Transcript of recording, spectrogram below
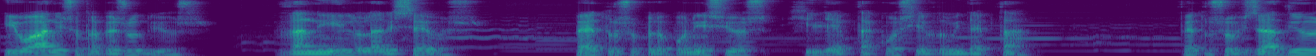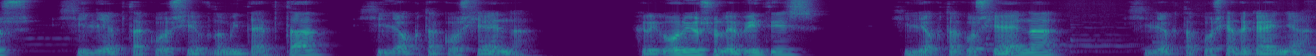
Ιωάννης ο Τραπεζούντιος, Δανιήλ ο Λαρισαίος, Πέτρος ο Πελοποννήσιος 1777 Πέτρος ο Βυζάντιος 1777-1801 Γρηγόριος ο Λεβίτης 1801-1819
